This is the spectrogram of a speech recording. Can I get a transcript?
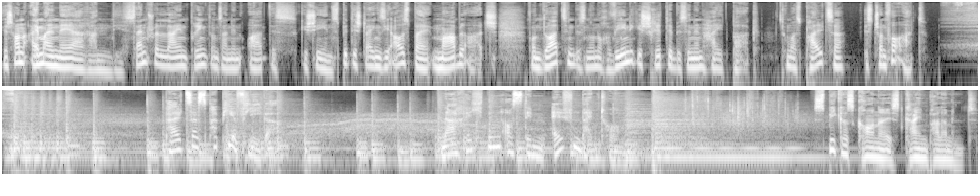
Wir schauen einmal näher ran. Die Central Line bringt uns an den Ort des Geschehens. Bitte steigen Sie aus bei Marble Arch. Von dort sind es nur noch wenige Schritte bis in den Hyde Park. Thomas Palzer ist schon vor Ort. Palzers Papierflieger. Nachrichten aus dem Elfenbeinturm. Speakers Corner ist kein Parlament.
